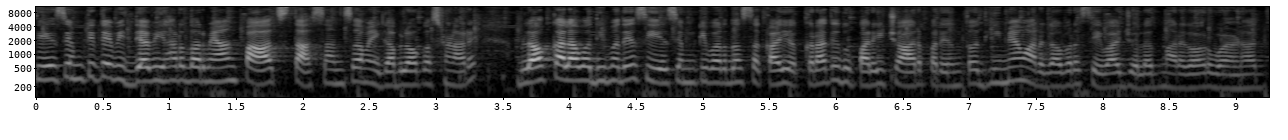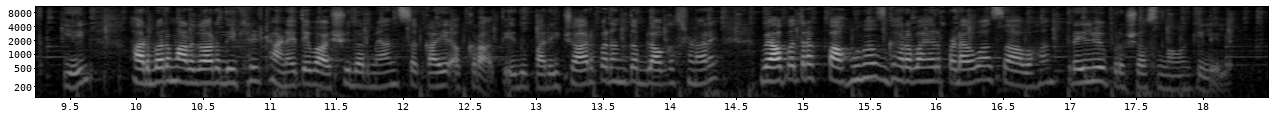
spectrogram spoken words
सीएसएमटी ते विद्याविहार दरम्यान पाच तासांचा मेगा ब्लॉक असणार आहे. ब्लॉक कालावधीमध्ये सीएसएमटीवरनं सकाळी अकरा ते दुपारी चारपर्यंत धीम्या मार्गावर सेवा जलद मार्गावर वळण्यात येईल. हार्बर मार्गावर देखील ठाणे ते वाशी दरम्यान सकाळी अकरा ते दुपारी चारपर्यंत ब्लॉक असणार आहे. वेळापत्रक पाहूनच घराबाहेर पडावं असं आवाहन रेल्वे प्रशासनानं केलेलं आहे.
